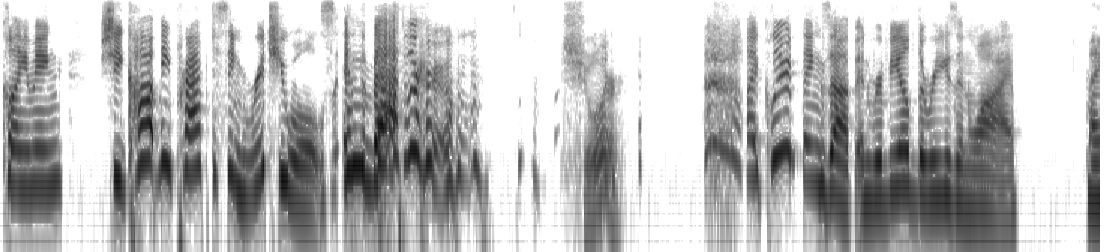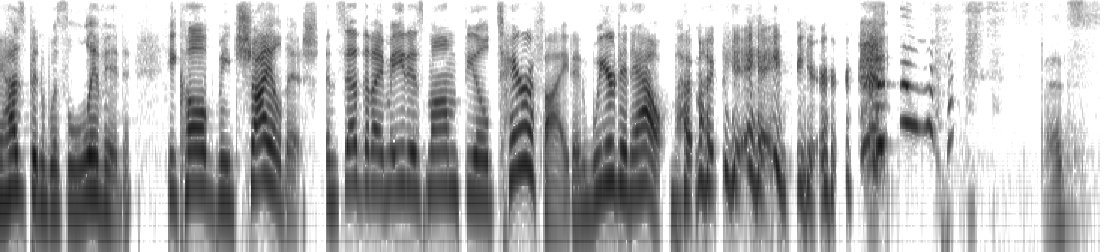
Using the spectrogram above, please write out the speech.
claiming she caught me practicing rituals in the bathroom. Sure. I cleared things up and revealed the reason why. My husband was livid. He called me childish and said that I made his mom feel terrified and weirded out by my behavior. That's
